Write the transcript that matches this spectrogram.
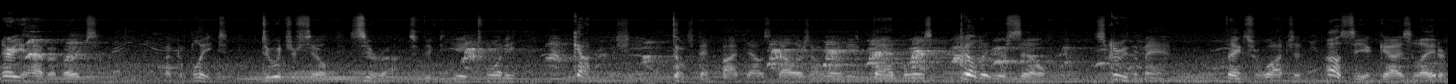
And there you have it, folks. A complete do-it-yourself Xerox 5820 copy machine. Don't spend $5,000 on one of these bad boys. Build it yourself. Screw the man. Thanks for watching. I'll see you guys later.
